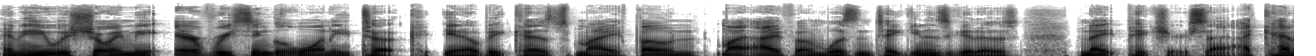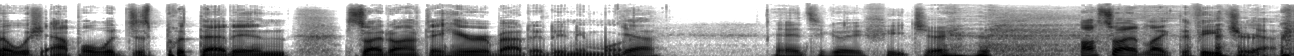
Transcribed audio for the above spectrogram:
and he was showing me every single one he took, you know, because my phone, my iPhone wasn't taking as good as night pictures. I, I kind of wish Apple would just put that in so I don't have to hear about it anymore. Yeah. Yeah, it's a great feature. also, I'd like the feature, yeah.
